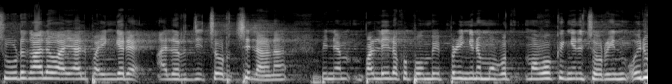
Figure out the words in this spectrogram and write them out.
ചൂടുകാലമായാൽ ഭയങ്കര അലർജി ചൊറിച്ചിലാണ്. പിന്നെ പള്ളിയിലൊക്കെ പോകുമ്പോൾ ഇപ്പോഴും ഇങ്ങനെ മുഖ മുഖമൊക്കെ ഇങ്ങനെ ചൊറിയും. ഒരു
